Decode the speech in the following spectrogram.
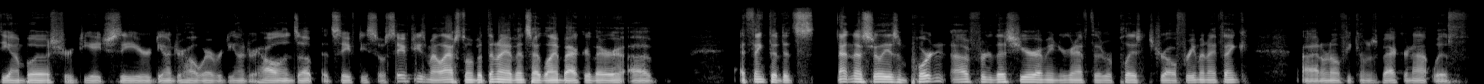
Deon Bush or DHC or Deiondre' Hall, wherever Deiondre' Hall ends up at safety. So safety is my last one. But then I have inside linebacker there. Uh, I think that it's not necessarily as important uh, for this year. I mean, you're going to have to replace Jerrell Freeman, I think. I don't know if he comes back or not with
